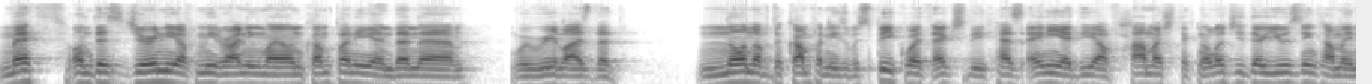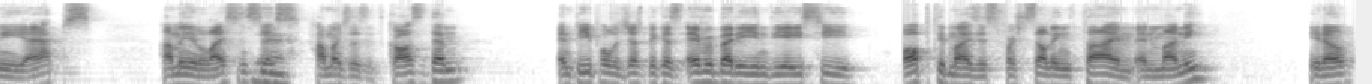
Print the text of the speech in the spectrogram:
met on this journey of me running my own company, and then um, we realized that none of the companies we speak with actually has any idea of how much technology they're using, how many apps, how many licenses, yeah. how much does it cost them, and people just because everybody in the AEC optimizes for selling time and money, you know,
